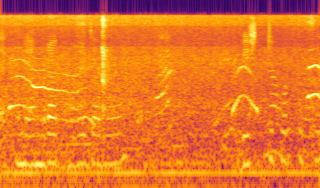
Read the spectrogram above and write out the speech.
এখন আমরা ঘরে যাব। বৃষ্টি পড়তেছে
